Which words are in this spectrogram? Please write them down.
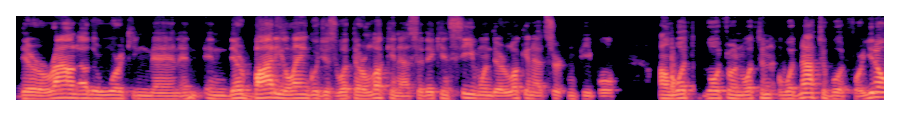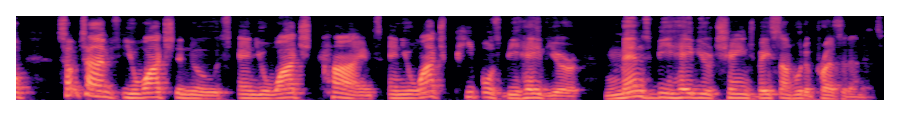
they're around other working men, and, and their body language is what they're looking at, so they can see when they're looking at certain people on what to vote for and what to, what not to vote for. You know, sometimes you watch the news and you watch times and you watch people's behavior, men's behavior change based on who the president is.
